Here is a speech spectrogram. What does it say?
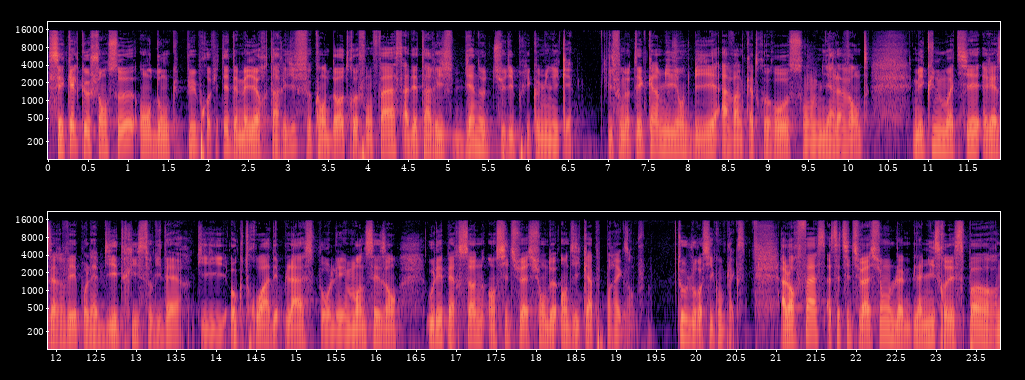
Ces quelques chanceux ont donc pu profiter des meilleurs tarifs, quand d'autres font face à des tarifs bien au-dessus des prix communiqués. Il faut noter qu'un million de billets à 24 euros sont mis à la vente, mais qu'une moitié est réservée pour la billetterie solidaire, qui octroie des places pour les moins de 16 ans ou les personnes en situation de handicap par exemple. Toujours aussi complexe. Alors face à cette situation, la ministre des Sports,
